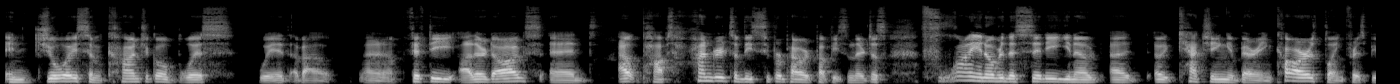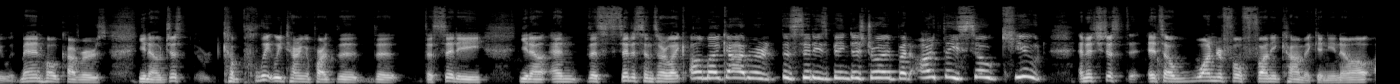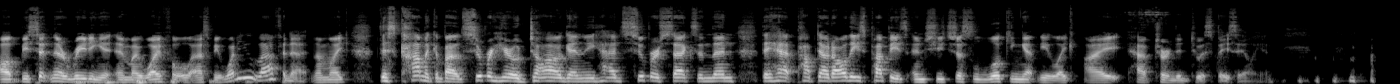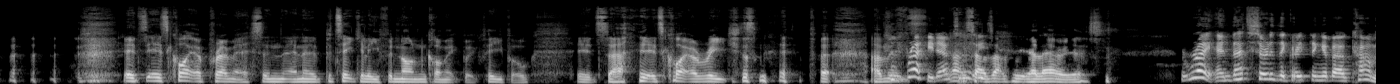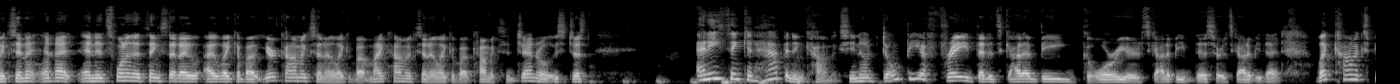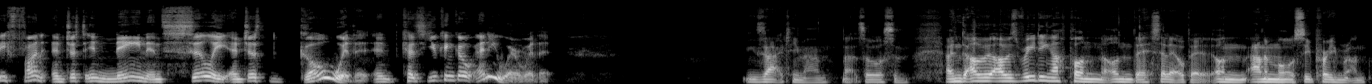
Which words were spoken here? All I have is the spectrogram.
enjoy some conjugal bliss with about I don't know 50 other dogs and out pops hundreds of these superpowered puppies and they're just flying over the city you know uh, uh, catching and burying cars playing frisbee with manhole covers you know just completely tearing apart the the the city, you know, and the citizens are like, "Oh my God, we're the city's being destroyed," but aren't they so cute? And it's just, it's a wonderful, funny comic, and you know, I'll, I'll be sitting there reading it, and my wife will ask me, "What are you laughing at?" And I'm like, "This comic about superhero dog, and he had super sex, and then they had popped out all these puppies," and she's just looking at me like I have turned into a space alien. It's it's quite a premise, and and uh, particularly for non comic book people, it's uh, it's quite a reach, isn't it? But um, right, absolutely. that sounds absolutely hilarious. Right, and that's sort of the great thing about comics, and I, and I, and it's one of the things that I, I like about your comics, and I like about my comics, and I like about comics in general is just anything can happen in comics. You know, don't be afraid that it's got to be gory or it's got to be this or it's got to be that. Let comics be fun and just inane and silly and just go with it, and because you can go anywhere with it. Exactly, man. That's awesome. And I, I was reading up on on this a little bit on Alan Moore's Supreme Run,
